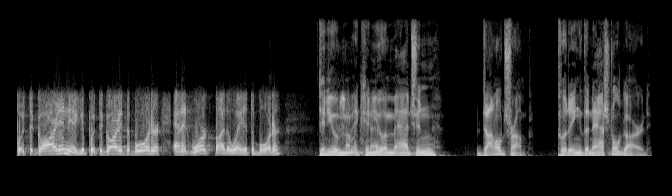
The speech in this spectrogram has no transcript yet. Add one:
Put the guard in there. You put the guard at the border, and it worked, by the way, at the border. Can you can you imagine Donald Trump putting the National Guard?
